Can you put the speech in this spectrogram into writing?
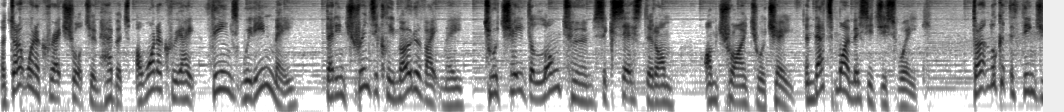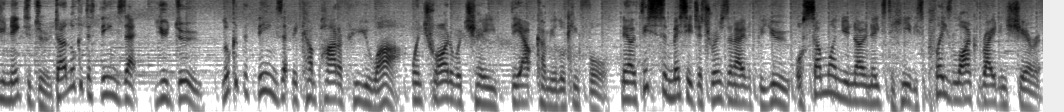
I don't want to create short term habits. I want to create things within me that intrinsically motivate me to achieve the long term success that I'm, I'm trying to achieve. And that's my message this week. Don't look at the things you need to do, don't look at the things that you do. Look at the things that become part of who you are when trying to achieve the outcome you're looking for. Now, if this is a message that's resonated for you or someone you know needs to hear this, please like, rate, and share it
